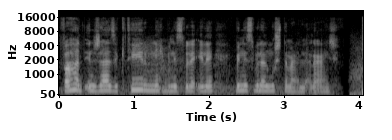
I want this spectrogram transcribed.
فهذا إنجاز كثير منيح بالنسبة لي بالنسبة للمجتمع اللي أنا عايشة فيه.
